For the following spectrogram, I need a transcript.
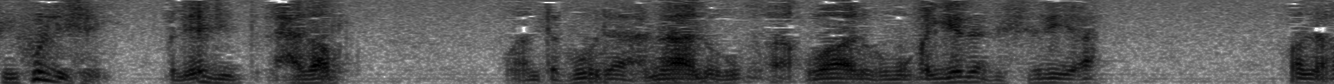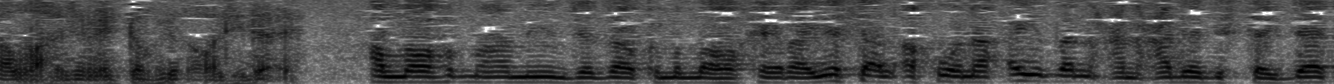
في كل شيء. بل يجب الحذر. وأن تكون أعماله وأقواله مقيدة في الشريعة. رزق الله الجميع التوفيق والهداية. اللهم آمين. جزاكم الله خيرا. يسأل أخونا أيضا عن عدد السجدات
